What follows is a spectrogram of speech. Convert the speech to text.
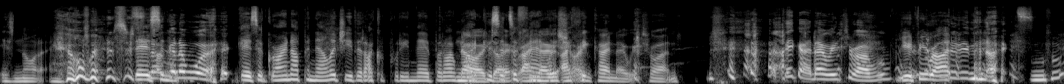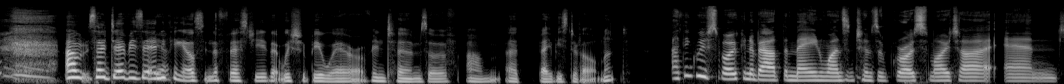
is not a helmet. It's There's not going to work. There's a grown up analogy that I could put in there, but I No, won't because it's a don't. I family know. show. I think I know which one. I think I know which one. We'll You'd be right. put it in the notes. Mhm. Um, so, Deb, is there Yeah. anything else in the first year that we should be aware of in terms of um, a baby's development? I think we've spoken about the main ones in terms of gross motor and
